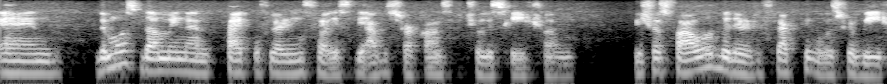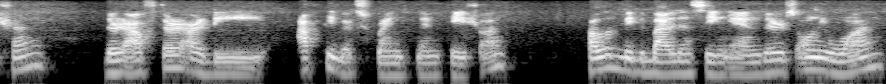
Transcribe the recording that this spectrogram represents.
And the most dominant type of learning style is the abstract conceptualization, which was followed by the reflective observation. Thereafter are the active experimentation, followed by the balancing, and there's only one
